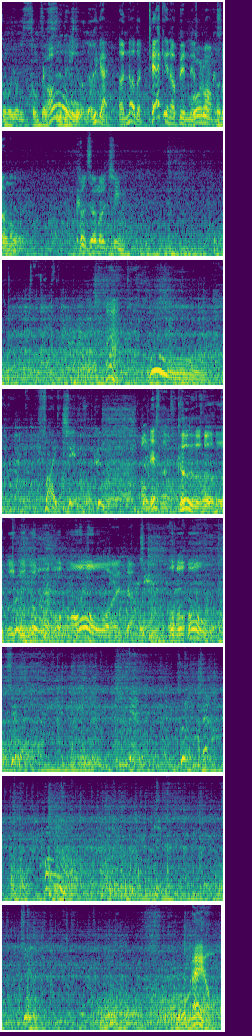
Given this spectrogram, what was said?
Oh, we got another Tekken up in this punk summer. Kazama Jin. Hmm. Ooh. Fight. Oh, this looks good. Oh, oh, oh. Damn.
